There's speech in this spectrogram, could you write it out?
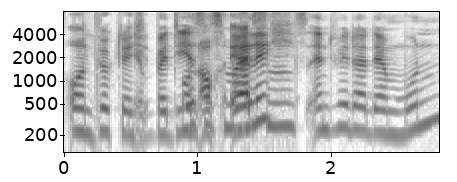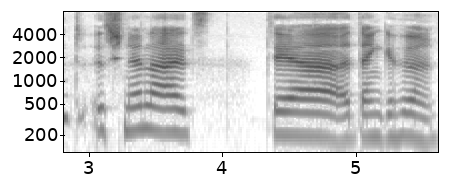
Und wirklich, Ja, bei dir und ist auch es ehrlich. meistens entweder der Mund ist schneller als der dein Gehirn.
